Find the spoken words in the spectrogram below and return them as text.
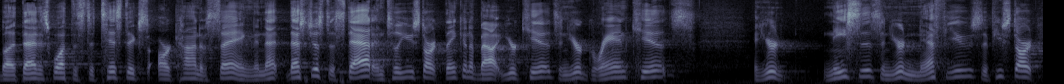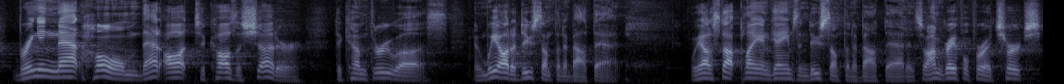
But that is what the statistics are kind of saying. And that, that's just a stat until you start thinking about your kids and your grandkids and your nieces and your nephews. If you start bringing that home, that ought to cause a shudder to come through us. And we ought to do something about that. We ought to stop playing games and do something about that. And so I'm grateful for a church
